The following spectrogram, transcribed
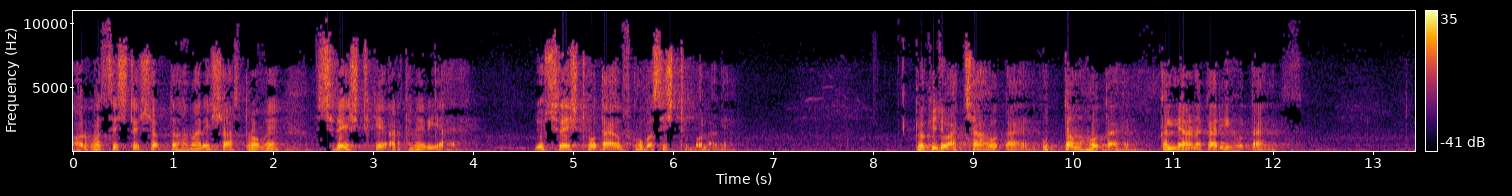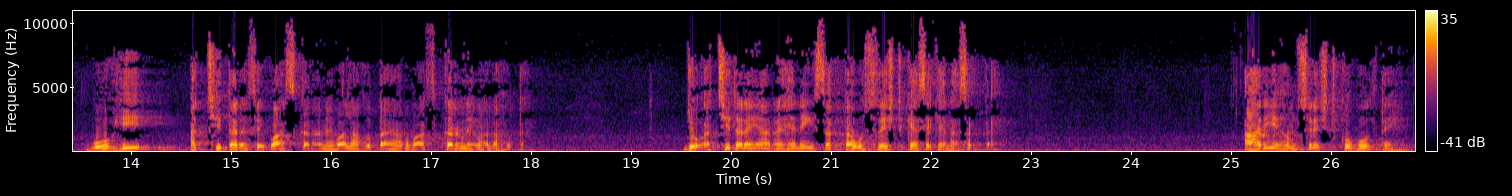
और वशिष्ठ शब्द हमारे शास्त्रों में श्रेष्ठ के अर्थ में भी आया है। जो श्रेष्ठ होता है, उसको वशिष्ठ बोला गया क्योंकि जो अच्छा होता है, उत्तम होता है, कल्याणकारी होता है, वो ही अच्छी तरह से वास कराने वाला होता है और वास करने वाला होता है। जो अच्छी तरह यहाँ रह नहीं सकता, वो श्रेष्ठ कैसे कहला सकता है? आर्य हम श्रेष्ठ को बोलते हैं।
